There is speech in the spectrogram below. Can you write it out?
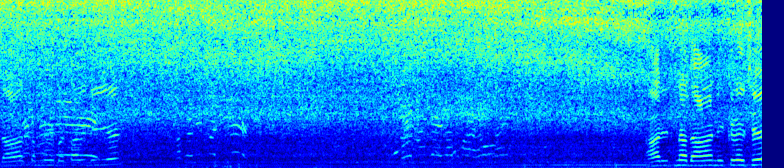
દાણા તમને બતાવી દઈએ. આ રીતના દાણા નીકળે છે?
